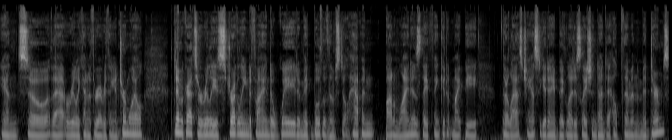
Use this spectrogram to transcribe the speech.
and so that really kind of threw everything in turmoil. The Democrats are really struggling to find a way to make both of them still happen. Bottom line is they think it might be their last chance to get any big legislation done to help them in the midterms.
